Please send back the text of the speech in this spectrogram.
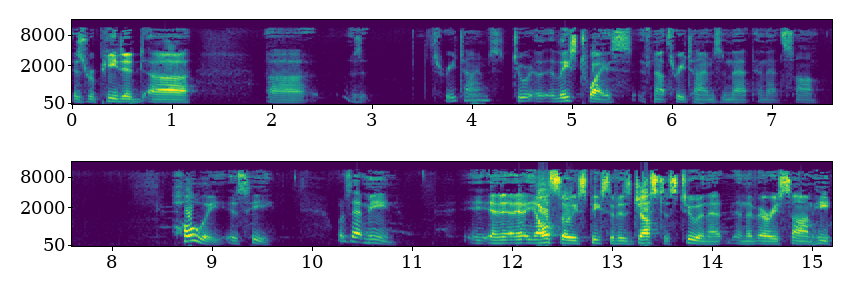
is repeated, uh, uh, is it three times? Two, at least twice, if not three times in that, in that psalm. Holy is he. What does that mean? And also he speaks of his justice too in that in the very psalm. He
